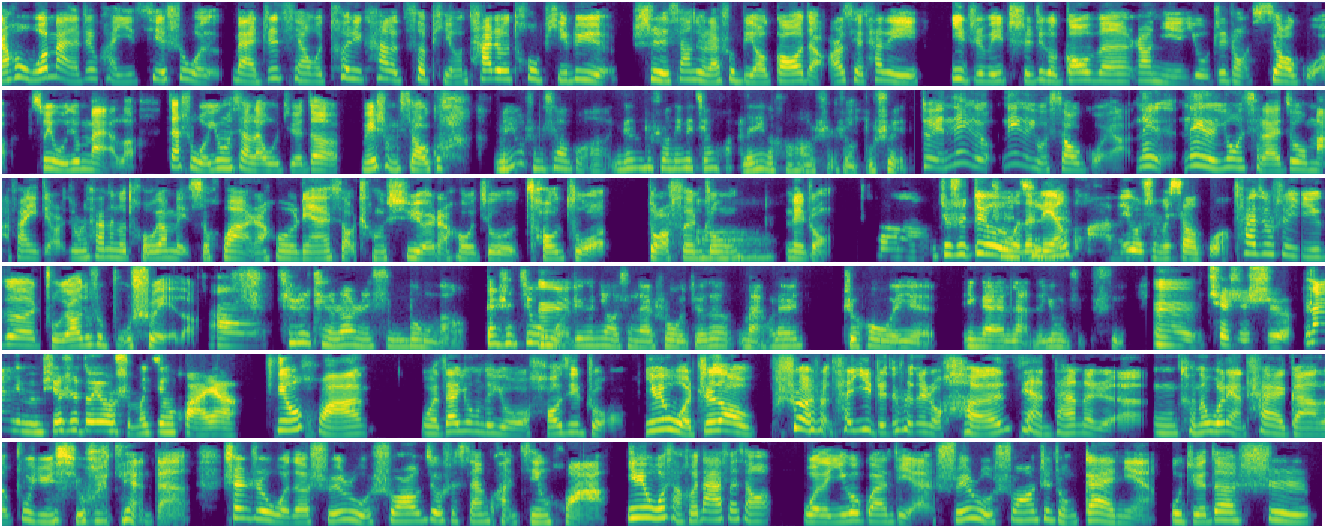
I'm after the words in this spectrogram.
然后我买的这款仪器是我买之前我特地看了测评，它这个透皮率是相对来说比较高的，而且它得一直维持这个高温，让你有这种效果，所以我就买了。但是我用下来，我觉得没什么效果，没有什么效果。啊你刚才不说那个精华的那个很好使，是吧？补水的。对，那个那个有效果呀，那那个用起来就麻烦一点，就是它那个头要每次换，然后连小程序，然后就操作多少分钟那种。嗯，就是对我的脸垮没有什么效果，它就是一个主要就是补水的。哦，其实挺让人心动的。但是就我这个尿性来说，我觉得买回来之后我也应该懒得用几次。嗯，确实是。那你们平时都用什么精华呀？精华。我在用的有好几种，因为我知道顺顺他一直就是那种很简单的人，嗯，可能我脸太干了，不允许我 简单。甚至我的水乳霜就是三款精华，因为我想和大家分享我的一个观点：水乳霜这种概念，我觉得是，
